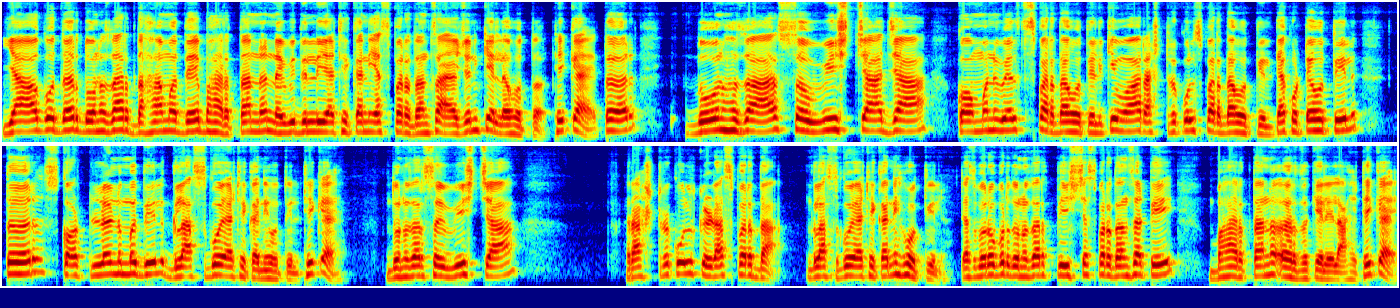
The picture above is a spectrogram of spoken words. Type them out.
या अगोदर दोन हजार दहामध्ये भारतानं नवी दिल्ली या ठिकाणी या स्पर्धांचं आयोजन केलं होतं. ठीक आहे? तर दोन हजार सव्वीसच्या ज्या कॉमनवेल्थ स्पर्धा होतील किंवा राष्ट्रकुल स्पर्धा होतील त्या कुठे होतील? तर स्कॉटलंडमधील ग्लासगो या ठिकाणी होतील. ठीक आहे? दोन हजार सव्वीसच्या राष्ट्रकुल क्रीडा स्पर्धा ग्लासगो या ठिकाणी होतील. त्याचबरोबर दोन हजार तीसच्या स्पर्धांसाठी भारतानं अर्ज केलेला आहे. ठीक आहे?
